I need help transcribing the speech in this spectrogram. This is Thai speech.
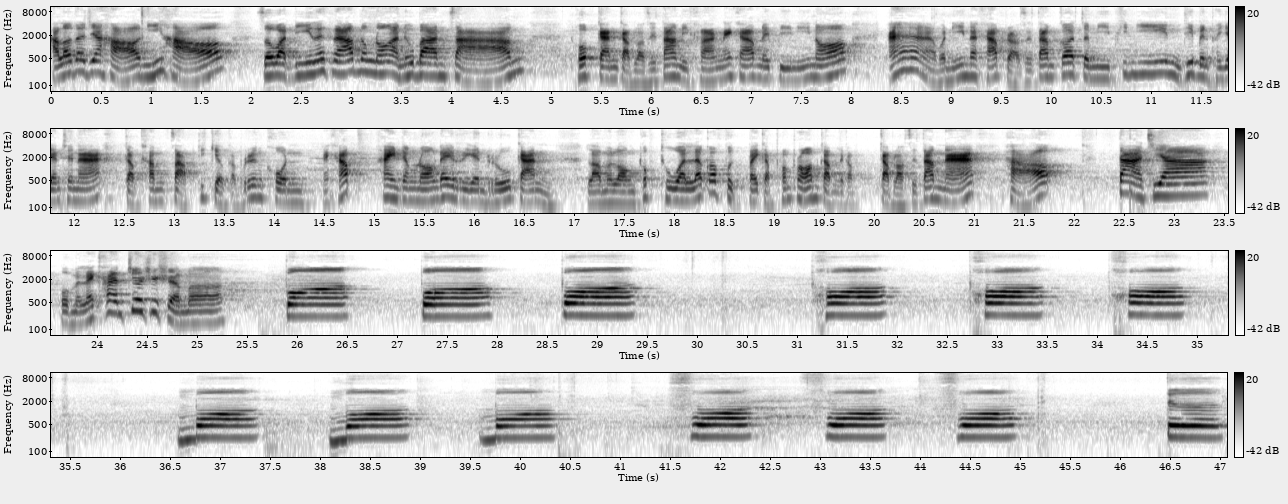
ฮัลโหล大家好你好สวัสดีนะครับน้องๆอนุบาล 3 พบกันกับเราซิต้ามอีกครั้งนะครับ ในปีนี้เนาะอ่าวันนี้นะครับเราซิต้ามก็จะมีพินยินที่เป็นพยัญชนะกับคำศัพท์ที่เกี่ยวกับเรื่องคนนะครับ ให้น้องๆได้เรียนรู้กัน เรามาลองทบทวนแล้วก็ฝึกไปกับพร้อม ๆ กับกับกับเราซิต้ามนะ好大家我们来看这是什么波波波 坡坡坡摸摸摸佛佛佛的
